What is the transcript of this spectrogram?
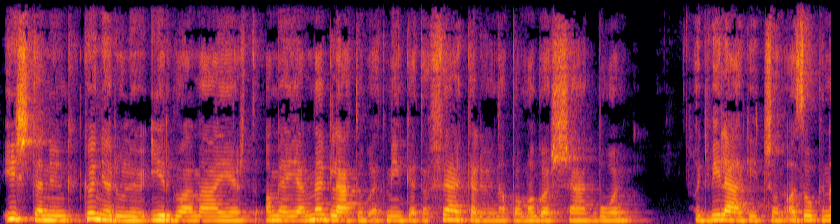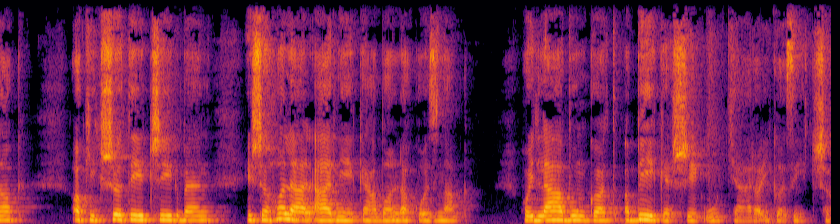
Istenünk könyörülő irgalmáért, amelyen meglátogat minket a felkelő nap a magasságból, hogy világítson azoknak, akik sötétségben és a halál árnyékában lakoznak, hogy lábunkat a békesség útjára igazítsa.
